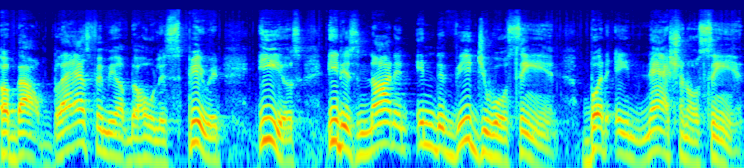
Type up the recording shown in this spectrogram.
about blasphemy of the Holy Spirit is it is not an individual sin, but a national sin.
